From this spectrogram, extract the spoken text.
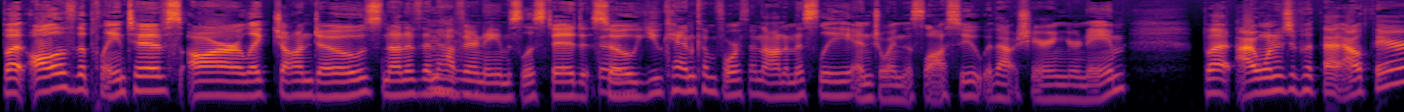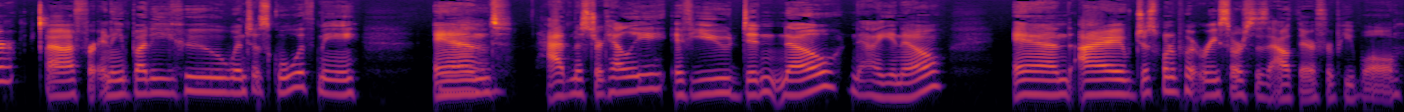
But all of the plaintiffs are like John Doe's. None of them have Mhm. their names listed. So you can come forth anonymously and join this lawsuit without sharing your name. But I wanted to put that out there uh, for anybody who went to school with me and had Mr. Kelly. If you didn't know, now you know. And I just want to put resources out there for people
